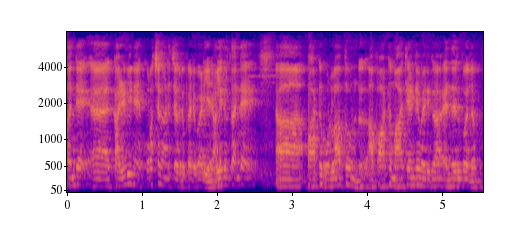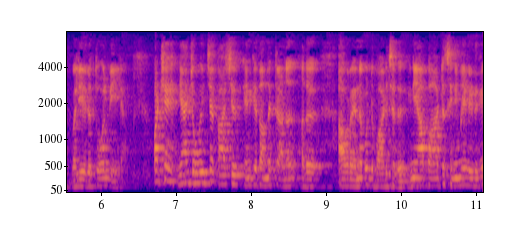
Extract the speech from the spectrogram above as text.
തന്റെ കഴിവിനെ കുറച്ച് കാണിച്ച ഒരു പരിപാടിയാണ്. അല്ലെങ്കിൽ തന്റെ പാട്ട് കൊള്ളാത്തതുകൊണ്ട് ആ പാട്ട് മാറ്റേണ്ടി വരിക എന്നൊരു പോലും വലിയൊരു തോൽവിയില്ല. പക്ഷേ ഞാൻ ചോദിച്ച കാശ് എനിക്ക് തന്നിട്ടാണ് അത് അവർ എന്നെ കൊണ്ട് പാടിച്ചത്. ഇനി ആ പാട്ട് സിനിമയിൽ ഇടുക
